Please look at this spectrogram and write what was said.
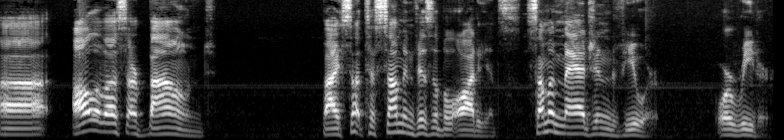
Uh, all of us are bound by some, to some invisible audience, some imagined viewer or reader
